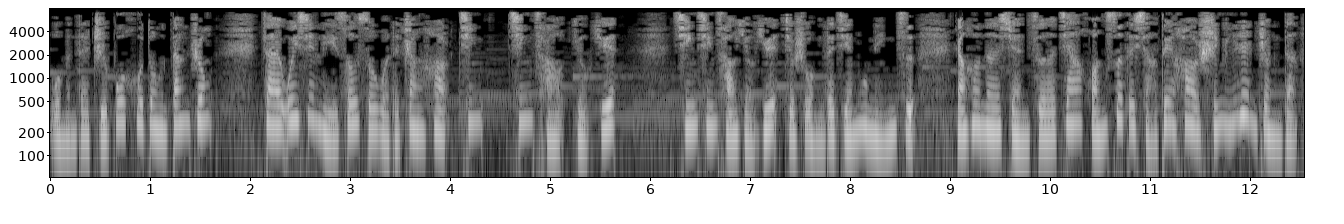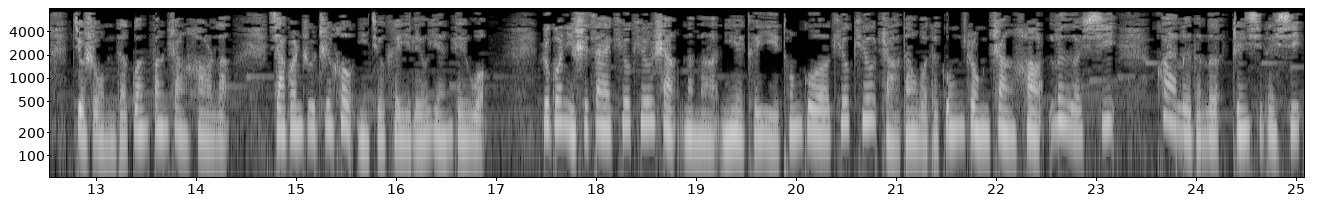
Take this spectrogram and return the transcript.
我们的直播互动当中，在微信里搜索我的账号“青青草有约”，“青青草有约”就是我们的节目名字。然后呢，选择加黄色的小对号实名认证的，就是我们的官方账号了。加关注之后，你就可以留言给我。如果你是在 QQ 上，那么你也可以通过 QQ 找到我的公众账号“乐西”，快乐的乐，珍惜的惜。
